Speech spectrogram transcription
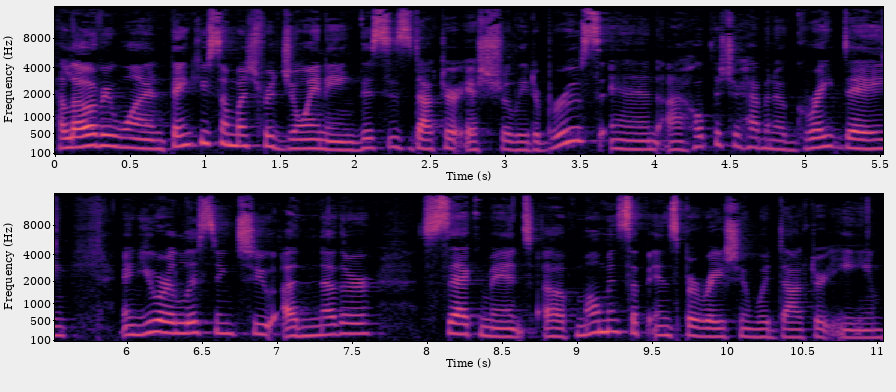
Hello, everyone. Thank you so much for joining. This is Dr. Estrelita Bruce, and I hope that you're having a great day and you are listening to another segment of Moments of Inspiration with Dr. E.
